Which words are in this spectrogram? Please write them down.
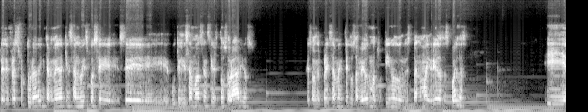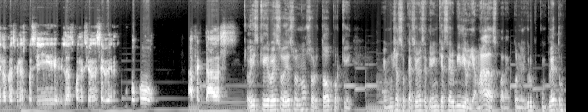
de la infraestructura de internet aquí en San Luis, pues se, se utiliza más en ciertos horarios, que son precisamente los horarios matutinos donde están la mayoría de las escuelas y en ocasiones pues sí las conexiones se ven un poco afectadas. Oye, es que grueso eso, ¿no? Sobre todo porque en muchas ocasiones se tienen que hacer videollamadas para, con el grupo completo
